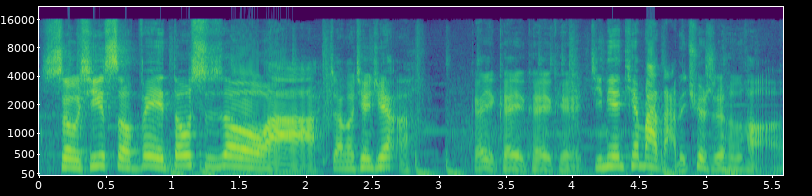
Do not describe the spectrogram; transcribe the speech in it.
手心手背都是肉啊！转个圈圈啊，可以可以可以可以，今天天霸打的确实很好啊。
